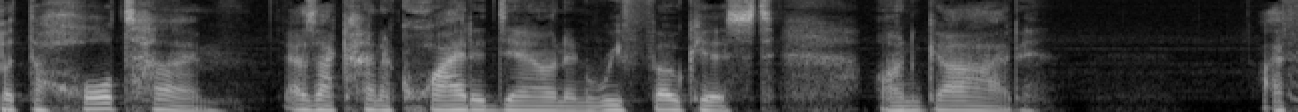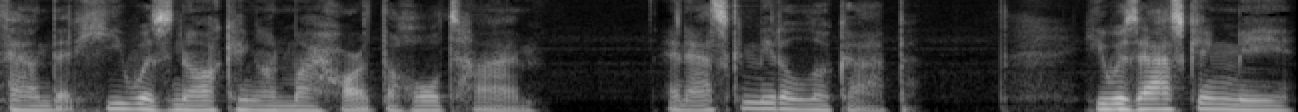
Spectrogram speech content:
But the whole time, as I kind of quieted down and refocused on God, I found that He was knocking on my heart the whole time and asking me to look up. He was asking me,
